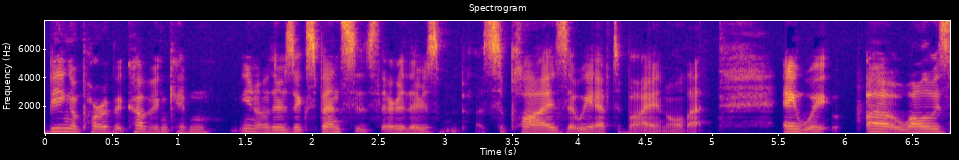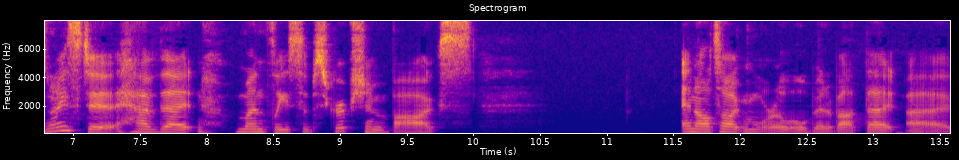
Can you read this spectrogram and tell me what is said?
being a part of a coven can you know there's expenses there there's supplies that we have to buy and all that anyway uh, while it was nice to have that monthly subscription box and i'll talk more a little bit about that uh,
